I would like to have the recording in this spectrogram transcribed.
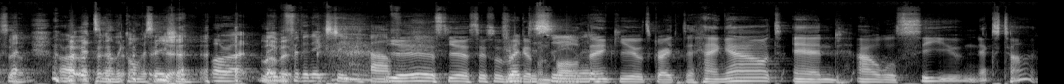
So All right, that's another conversation. Yeah. All right, maybe it. for the next cheeky half. Um, yes, yes, this was a good one, see you, Paul. Thank you. It's great to hang out, and I will see you next time.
